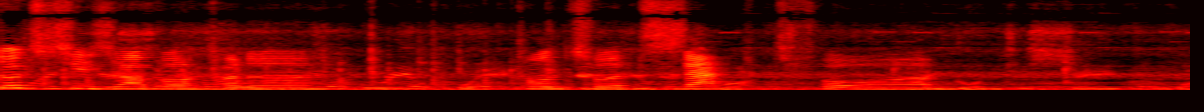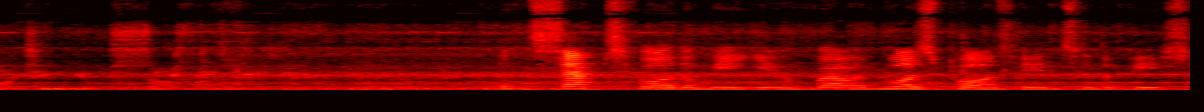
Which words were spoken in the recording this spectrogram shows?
You up real quick. on to accept for I'm going to savor watching you suffer. accept for the Wii U. Well, it was ported to the PC,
